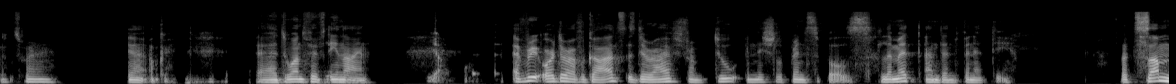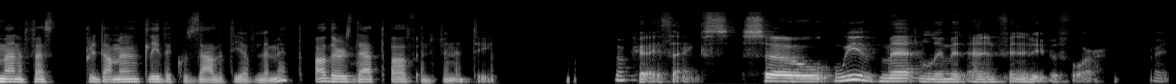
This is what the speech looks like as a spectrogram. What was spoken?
That's where. Yeah, okay. Uh, it's 159. Yeah. Every order of gods is derived from two initial principles, limit and infinity. But some manifest predominantly the causality of limit, others that of infinity. Okay, thanks. So we've met limit and infinity before right?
